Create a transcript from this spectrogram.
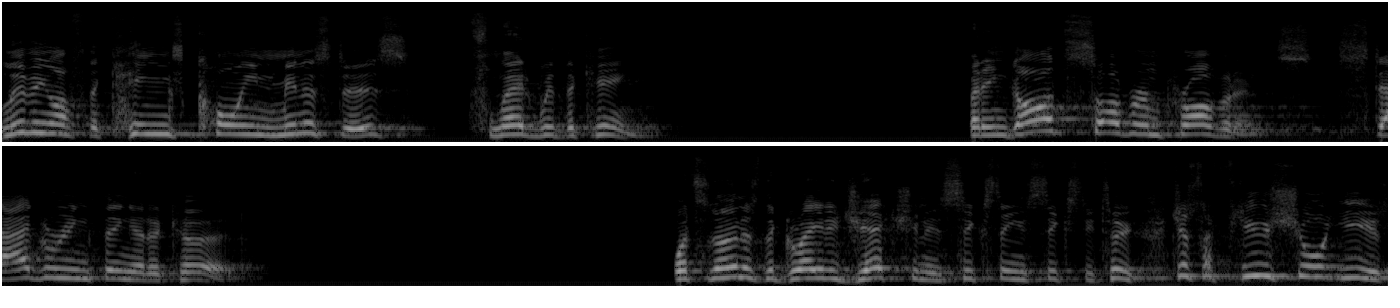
living off the king's coin ministers fled with the king. But in God's sovereign providence, staggering thing had occurred. What's known as the Great Ejection in 1662, just a few short years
